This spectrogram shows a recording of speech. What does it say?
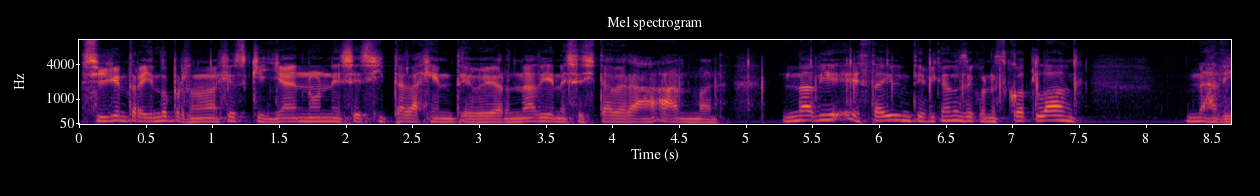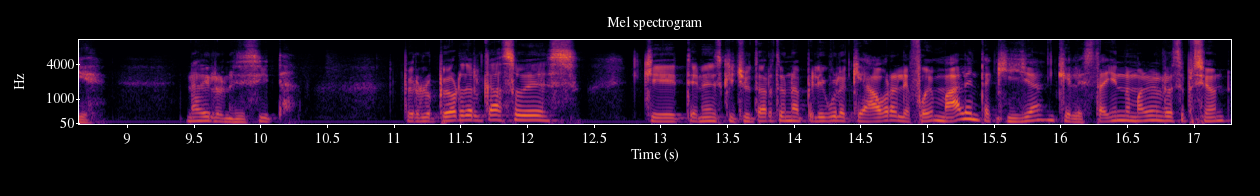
siguen trayendo personajes que ya no necesita la gente ver. Nadie necesita ver a Ant-Man. Nadie está identificándose con Scott Lang. Nadie. Nadie lo necesita. Pero lo peor del caso es que tienes que chutarte una película que ahora le fue mal en taquilla, que le está yendo mal en recepción,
